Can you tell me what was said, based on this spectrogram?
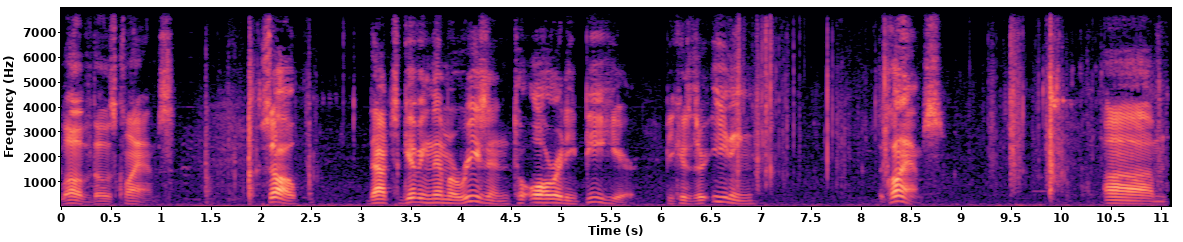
love those clams. So, that's giving them a reason to already be here because they're eating the clams. Um,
